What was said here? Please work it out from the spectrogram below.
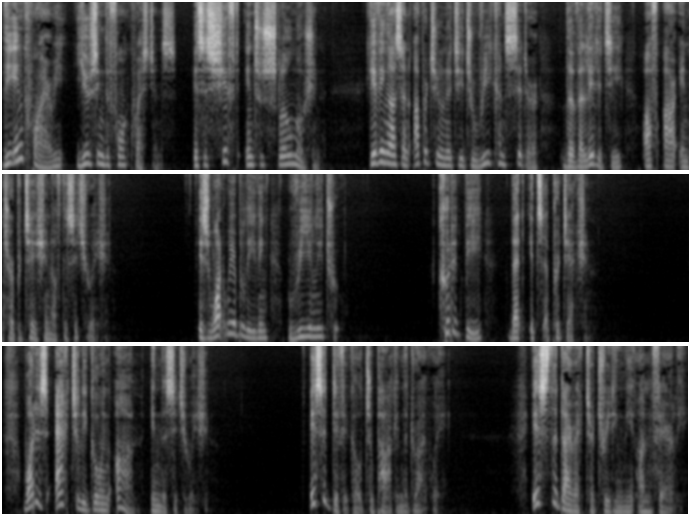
The inquiry, using the four questions, is a shift into slow motion, giving us an opportunity to reconsider the validity of our interpretation of the situation. Is what we are believing really true? Could it be that it's a projection? What is actually going on in the situation? Is it difficult to park in the driveway? Is the director treating me unfairly?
